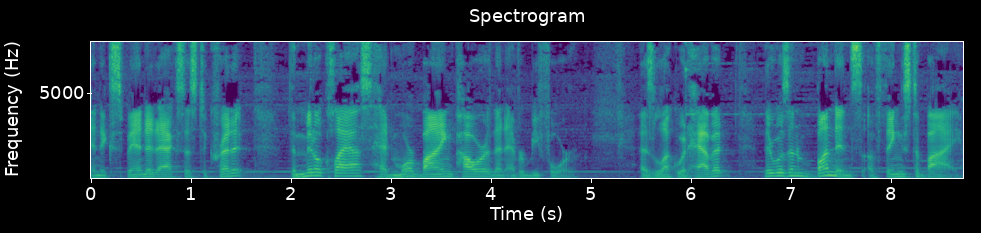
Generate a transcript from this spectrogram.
and expanded access to credit, the middle class had more buying power than ever before. As luck would have it, there was an abundance of things to buy.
